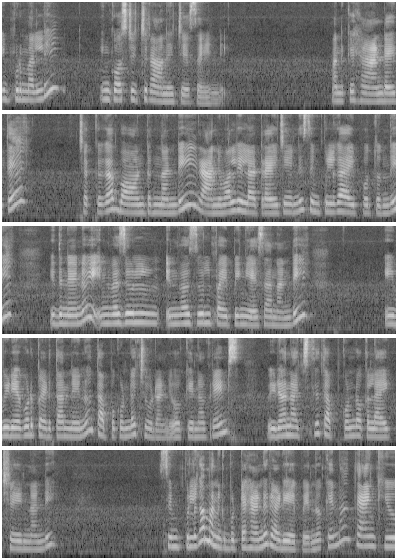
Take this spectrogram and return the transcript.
ఇప్పుడు మళ్ళీ ఇంకో స్టిచ్ రానిచ్చేసేయండి. మనకి హ్యాండ్ అయితే చక్కగా బాగుంటుందండి. రాని వాళ్ళు ఇలా ట్రై చేయండి. సింపుల్గా అయిపోతుంది. ఇది నేను ఇన్వెజిబుల్ ఇన్వెజిబుల్ పైపింగ్ వేసానండి. ఈ వీడియో కూడా పెడతాను నేను. తప్పకుండా చూడండి. ఓకేనా ఫ్రెండ్స్? వీడియో నచ్చితే తప్పకుండా ఒక లైక్ చేయండి. సింపుల్గా మనకు బుట్ట హ్యాండ్ రెడీ అయిపోయింది. ఓకేనా? Thank you.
